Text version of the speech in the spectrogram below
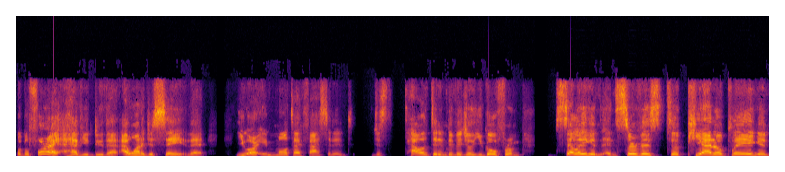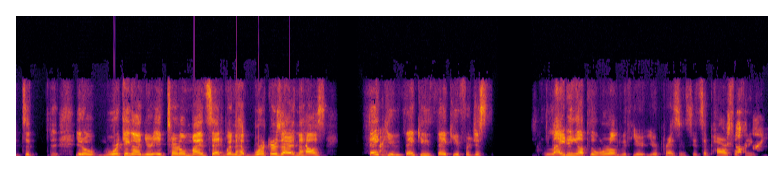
But before I have you do that, I want to just say that you are a multifaceted, just talented individual. You go from selling and, and service to piano playing and to you know working on your internal mindset when workers are in the house. Thank you, thank you, thank you for just lighting up the world with your your presence. It's a powerful so thing. Kind.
